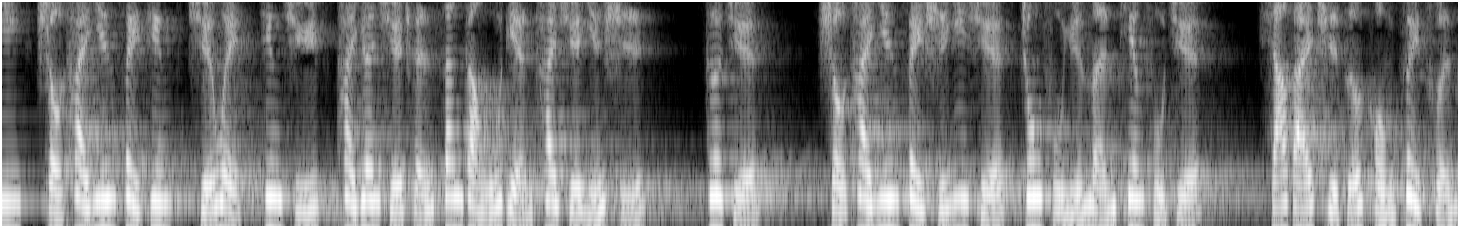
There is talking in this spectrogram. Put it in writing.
一手太阴肺经穴位经渠太渊穴辰三杠五点开穴寅时，歌诀手太阴肺十一穴中府云门天府诀，狭百尺则孔最存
